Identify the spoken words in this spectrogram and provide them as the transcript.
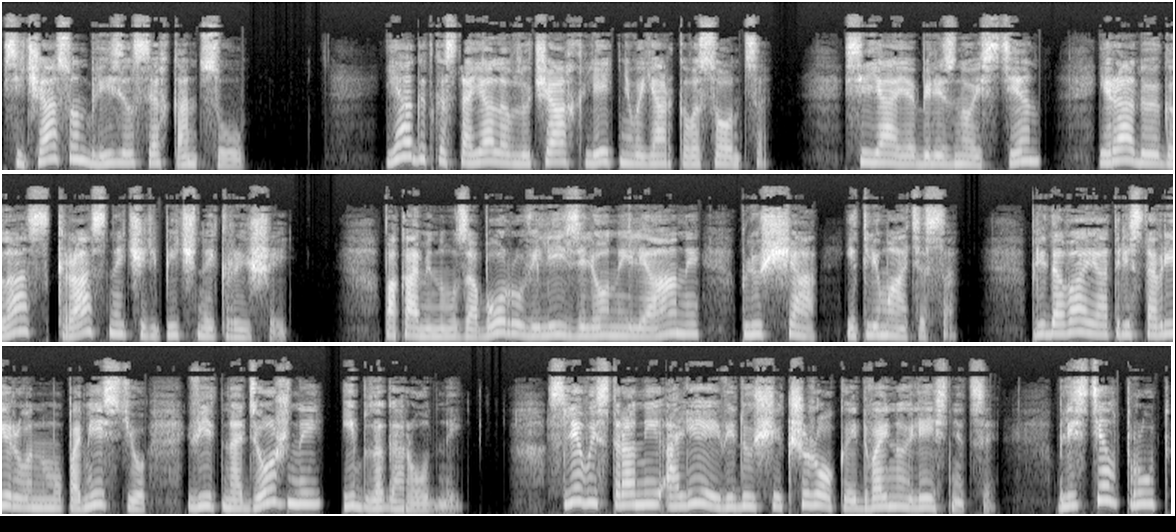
Сейчас он близился к концу. Ягодка стояла в лучах летнего яркого солнца, сияя белизной стен и радуя глаз красной черепичной крышей. По каменному забору вели зеленые лианы плюща и клематиса, придавая отреставрированному поместью вид надежный и благородный. С левой стороны аллеи, ведущей к широкой двойной лестнице, блестел пруд,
